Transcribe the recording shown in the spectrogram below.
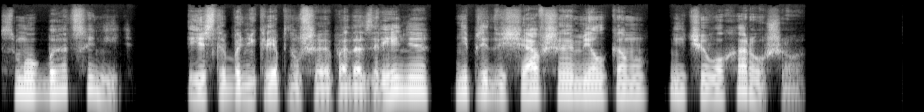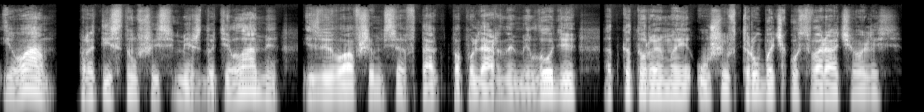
смог бы оценить, если бы не крепнувшее подозрение, не предвещавшее мелкому ничего хорошего. И вам, протиснувшись между телами, извивавшимся в такт популярной мелодии, от которой мои уши в трубочку сворачивались,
